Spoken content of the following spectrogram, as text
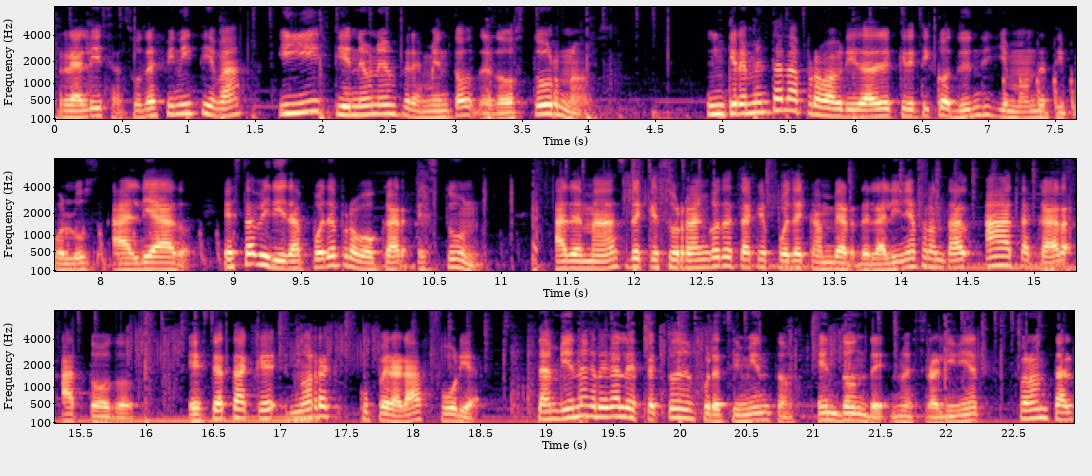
realiza su definitiva y tiene un enfriamiento de dos turnos. Incrementa la probabilidad del crítico de un Digimon de tipo luz aliado. Esta habilidad puede provocar stun, Además de que su rango de ataque puede cambiar de la línea frontal a atacar a todos. Este ataque no recuperará furia. También agrega el efecto de enfurecimiento, en donde nuestra línea frontal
